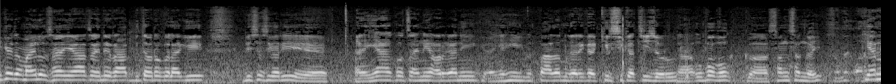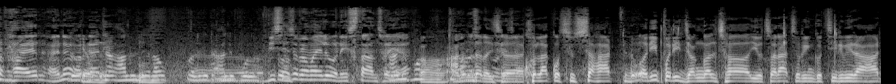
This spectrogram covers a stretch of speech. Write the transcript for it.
निकै रमाइलो छ। यहाँ चाहिँ नि रात बिताउनको लागि विशेष गरी यहाँको चाहिँ नि अर्ग्यानिक यहीँ उत्पादन गरेका कृषिका चिजहरू उपभोग सँगसँगै क्यान फायर होइन? विशेष रमाइलो हुने स्थान छ आनन्द रहेछ। खोलाको सुस्साहाट वरिपरि जङ्गल छ। यो चराचुरुङको चिरबिराहाट।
